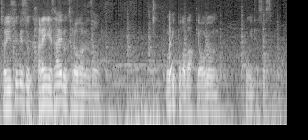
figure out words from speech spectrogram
저희 수비수 가랭이 사이로 들어가면서 골키퍼가 맞기 어려운 공이 됐었습니다.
